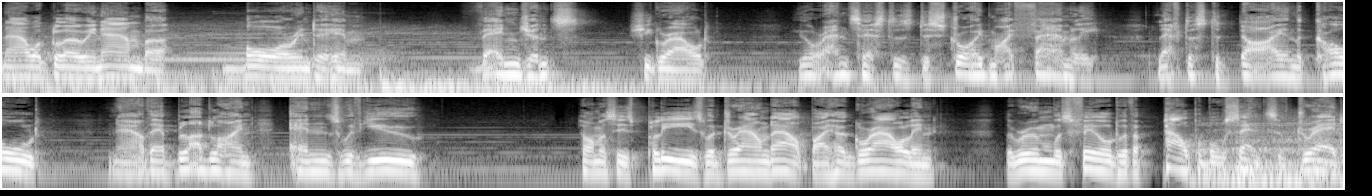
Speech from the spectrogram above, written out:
now a glowing amber, bore into him. Vengeance, she growled. Your ancestors destroyed my family, left us to die in the cold. Now their bloodline ends with you. Thomas's pleas were drowned out by her growling. The room was filled with a palpable sense of dread,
